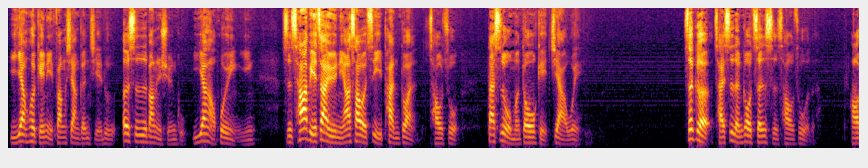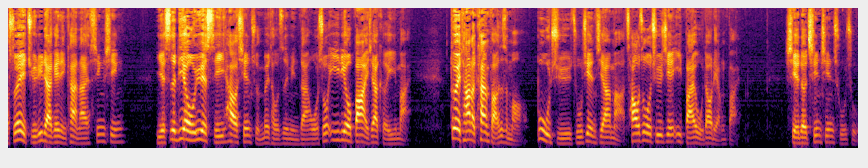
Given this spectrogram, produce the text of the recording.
一样会给你方向跟结论。二四日帮你选股，一样有会员影音，只差别在于你要稍微自己判断操作，但是我们都给价位，这个才是能够真实操作的。好，所以举例来给你看，来星星也是六月十一号先准备投资名单，我说一六八以下可以买，对他的看法是什么？布局逐渐加码，操作区间一百五到两百。写得清清楚楚，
